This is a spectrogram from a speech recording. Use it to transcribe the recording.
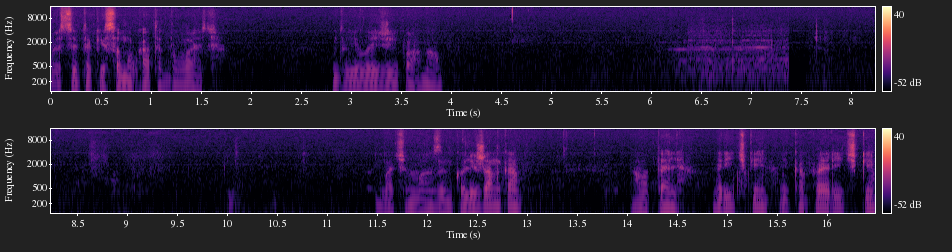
Ось і такі самокати бувають. Дві лижі і погнав. Бачимо магазин Коліжанка, готель Річки і кафе Річки.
